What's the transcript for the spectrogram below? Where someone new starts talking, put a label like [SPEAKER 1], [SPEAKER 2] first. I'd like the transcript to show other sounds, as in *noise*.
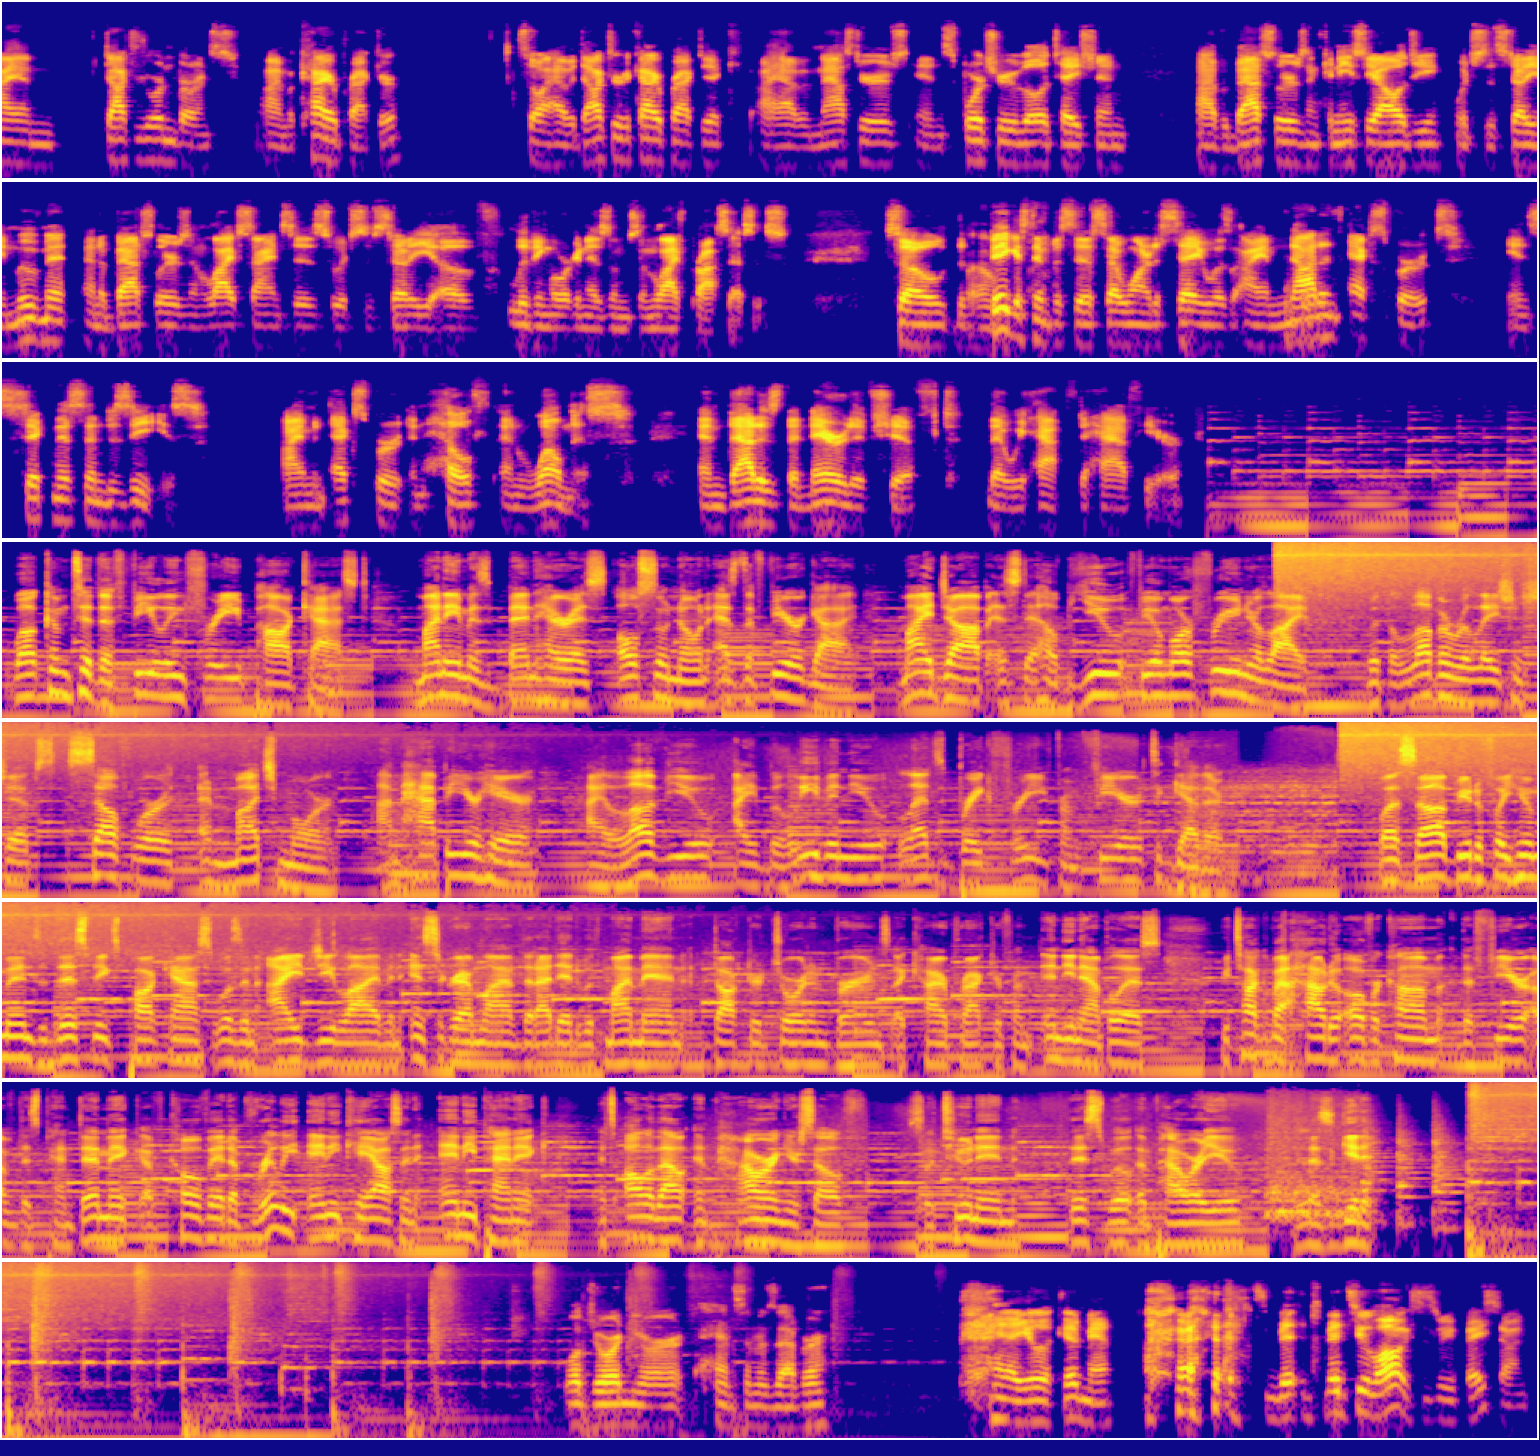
[SPEAKER 1] I am Dr. Jordan Burns. I'm a chiropractor. So I have a doctorate of chiropractic. I have a master's in sports rehabilitation. I have a bachelor's in kinesiology, which is the study of movement, and a bachelor's in life sciences, which is the study of living organisms and life processes. So the wow. biggest emphasis I wanted to say was I am not an expert in sickness and disease. I am an expert in health and wellness. And that is the narrative shift that we have to have here.
[SPEAKER 2] Welcome to the Feeling Free podcast. My name is Ben Harris, also known as the Fear Guy. My job is to help you feel more free in your life with the love and relationships, self worth, and much more. I'm happy you're here. I love you. I believe in you. Let's break free from fear together. What's up, beautiful humans? This week's podcast was an IG Live and Instagram Live that I did with my man, Dr. Jordan Burns, a chiropractor from Indianapolis. We talk about how to overcome the fear of this pandemic, of COVID, of really any chaos and any panic. It's all about empowering yourself. So tune in. This will empower you. Let's get it.
[SPEAKER 3] Well, Jordan, you're handsome as ever. *laughs*
[SPEAKER 1] Yeah, you look good, man. *laughs* it's, been, it's been too long since we FaceTimed.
